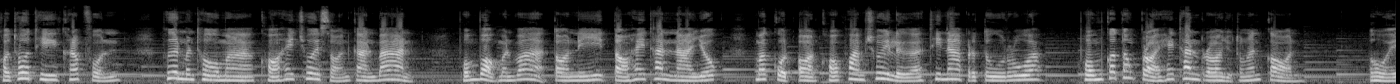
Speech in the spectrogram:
ขอโทษทีครับฝน เพื่อนมันโทรมาขอให้ช่วยสอนการบ้าน ผมบอกมันว่าตอนนี้ต่อให้ท่านนายก มากดออดขอความช่วยเหลือที่หน้าประตูรั้ว ผมก็ต้องปล่อยให้ท่านรออยู่ตรงนั้นก่อน โอ้ย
